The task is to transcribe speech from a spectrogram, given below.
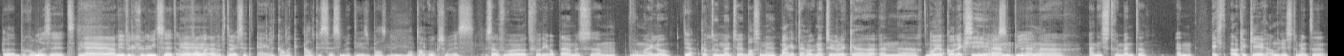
eh, begonnen bent, Ja, ja, ja. mee vergroeid bent en waarvan dat je overtuigd bent, eigenlijk kan ik elke sessie met deze bas doen, wat dat ook zo is. Zelf bijvoorbeeld voor die opnames ehm, voor Milo. Ja. Ik had toen mijn twee bassen mee. Maar je hebt daar ook natuurlijk eh, een mooie collectie ICP, eh, aan instrumenten. En echt elke keer andere instrumenten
